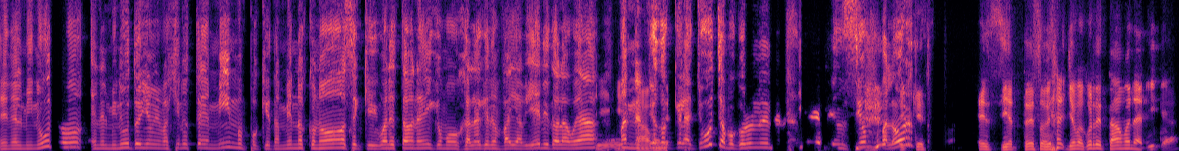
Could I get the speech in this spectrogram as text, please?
En el minuto, en el minuto yo me imagino ustedes mismos, porque también nos conocen, que igual estaban ahí como ojalá que les vaya bien y toda la weá. Sí, Más estábamos nerviosos que la chucha, porque con una energía de tensión valor. Es que es, es cierto eso. Yo me acuerdo que estábamos en Arica,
